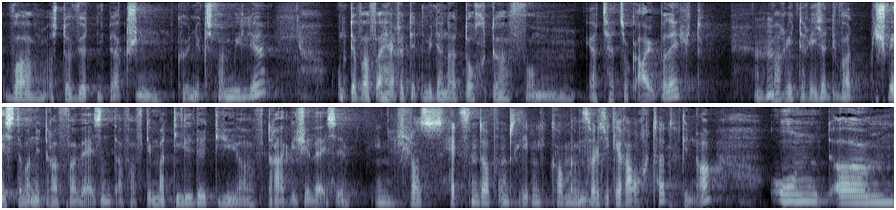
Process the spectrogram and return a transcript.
war aus der württembergischen Königsfamilie und der war verheiratet mit einer Tochter vom Erzherzog Albrecht. Mhm. Marie Theresa, die, war, die Schwester war nicht darauf verweisen darf, auf die Mathilde, die auf tragische Weise in Schloss Hetzendorf ums Leben gekommen ist, weil sie geraucht hat. Genau. Und ähm,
